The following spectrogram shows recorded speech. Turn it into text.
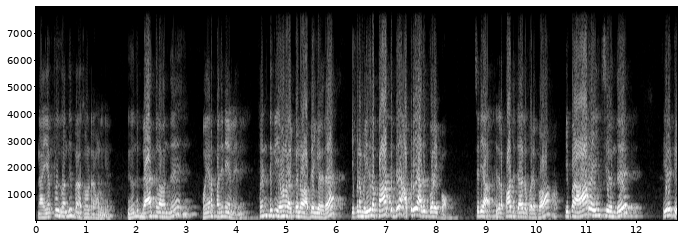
நான் எஃப்க்கு வந்து இப்போ நான் சொல்றேன் உங்களுக்கு. இது வந்து பேக்ல வந்து உயரம் பதினேழு. ஃப்ரண்ட்டுக்கு எவ்வளவு வைக்கணும் அப்படிங்கிறத இப்போ நம்ம இதுல பார்த்துட்டு அப்படியே அது குறைப்போம். சரியா? இதுல பார்த்துட்டு அதுல குறைப்போம். இப்போ ஆறரை இன்ச் வந்து இருக்கு.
